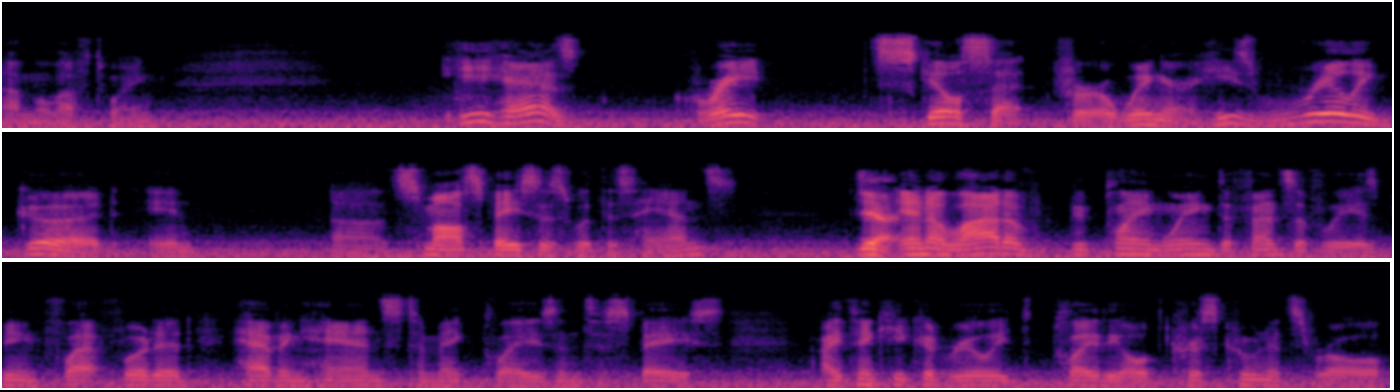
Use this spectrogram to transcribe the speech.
on the left wing. He has great skill set for a winger. He's really good in uh, small spaces with his hands. Yeah. And a lot of playing wing defensively is being flat footed, having hands to make plays into space. I think he could really play the old Chris Kunitz role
